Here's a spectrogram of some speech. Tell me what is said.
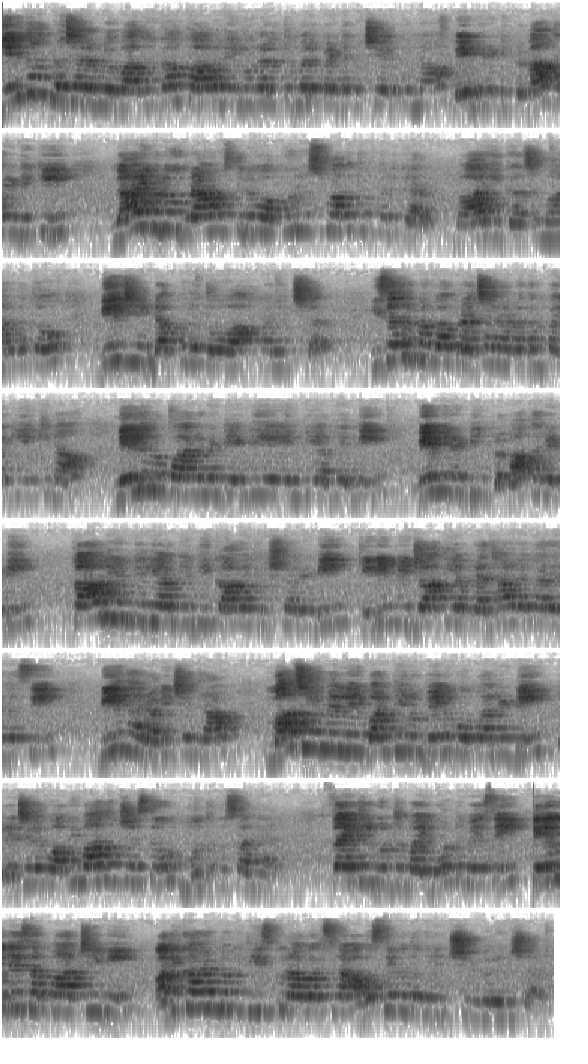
ఎన్నికల ప్రచారంలో భాగంగా కావలి రూరల్ తుమ్మలపేటకు చేరుకున్న వేమిరెడ్డి ప్రభాకర్ రెడ్డికి నాయకులు గ్రామస్తులు అపూర్వ స్వాగతం పలికారు. భారీ గజమాలతో డీజీ డప్పులతో ఆహ్వానించారు. ఈ సందర్భంగా ప్రచార రథంపైకి ఎక్కిన నెల్లూరు పార్లమెంట్ ఎన్డీఏ ఎంపీ అభ్యర్థి వేమిరెడ్డి ప్రభాకర్ రెడ్డి కావలి ఎమ్మెల్యే అభ్యర్థి కావ్య కృష్ణారెడ్డి టీడీపీ జాతీయ ప్రధాన కార్యదర్శి బీద రవిచంద్ర మాజీ ఎమ్మెల్యే వంటేరు వేణుగోపాల్ రెడ్డి ప్రజలకు అభివాదం చేస్తూ ముందుకు సాగారు. సైకిల్ గుర్తుపై ఓటు వేసి తెలుగుదేశం పార్టీని అధికారంలోకి తీసుకురావాల్సిన ఆవశ్యకత గురించి వివరించారు.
